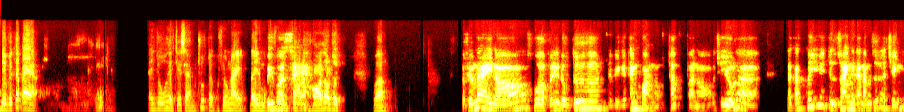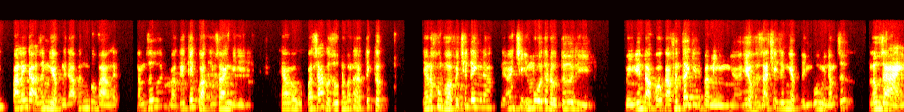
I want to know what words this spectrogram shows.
BVKE anh Du có thể chia sẻ một chút về cổ phiếu này. Đây là một cổ phiếu khá là khó giao dịch. Vâng. Cổ phiếu này nó phù hợp với đầu tư hơn bởi vì cái thanh khoản nó thấp và nó chủ yếu là là các quỹ tự doanh người ta nắm giữ là chính. Ban lãnh đạo doanh nghiệp người ta vẫn mua vào nắm giữ và cái kết quả kinh doanh thì theo quan sát của Du nó vẫn là tích cực. Nhưng nó không vừa với chết đinh đâu. Nếu anh chị mua theo đầu tư thì mình nên đọc báo cáo phân tích ấy, và mình à, hiểu giá trị doanh nghiệp mình mua mình nắm giữ lâu dài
